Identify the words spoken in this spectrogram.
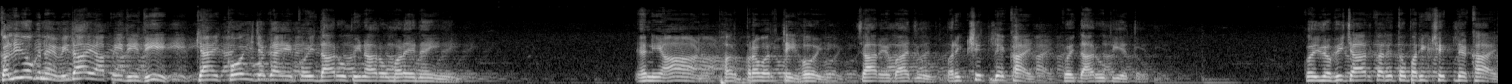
કલિયુગને વિદાય આપી દીધી. ક્યાંય કોઈ જગ્યાએ કોઈ દારૂ પીનારો મળે નહીં. એની આણ પ્રવર્તી હોય, ચારે બાજુ પરીક્ષિત દેખાય, કોઈ દારૂ પીએ તો. કોઈ વ્યભિચાર કરે તો પરીક્ષિત દેખાય.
